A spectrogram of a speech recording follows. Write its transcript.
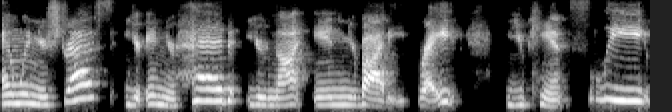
And when you're stressed, you're in your head, you're not in your body, right? You can't sleep,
